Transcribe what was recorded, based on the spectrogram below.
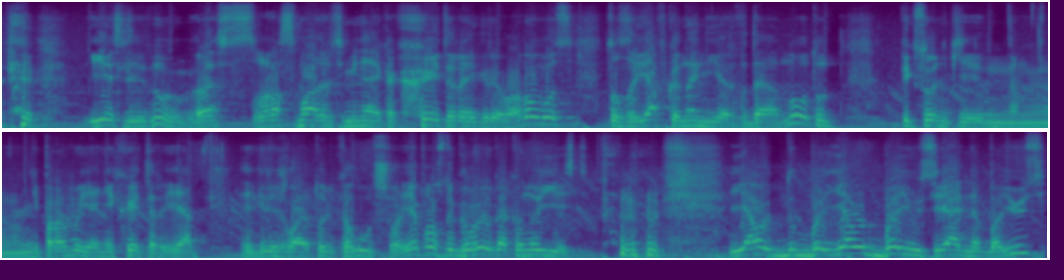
если ну, рас, рассматривать меня как хейтера игры Воробус, то заявка на нерв, да. Ну тут пиксоники не правы, я не хейтер, я игре желаю только лучшего. Я просто говорю, как оно есть. я, вот, я вот боюсь, реально боюсь,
